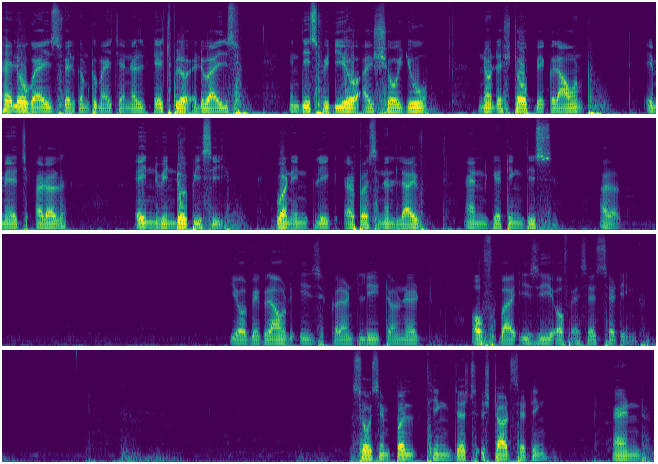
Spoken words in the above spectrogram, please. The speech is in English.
hello guys welcome to my channel TechPro advice. In this video i show you no desktop background image error in window pc one in click a personal live and getting this error. Your background is currently turned off by easy of access setting so simple thing just start setting and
